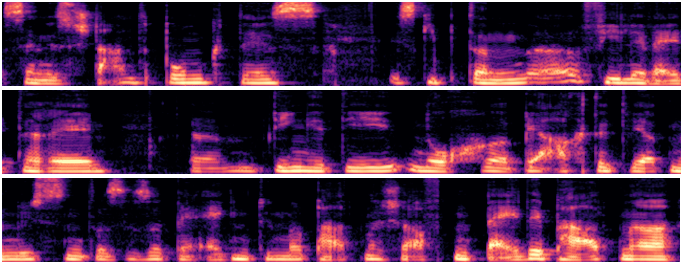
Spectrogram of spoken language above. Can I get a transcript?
seines Standpunktes. Es gibt dann äh, viele weitere Dinge, die noch äh, beachtet werden müssen, dass also bei Eigentümerpartnerschaften beide Partner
